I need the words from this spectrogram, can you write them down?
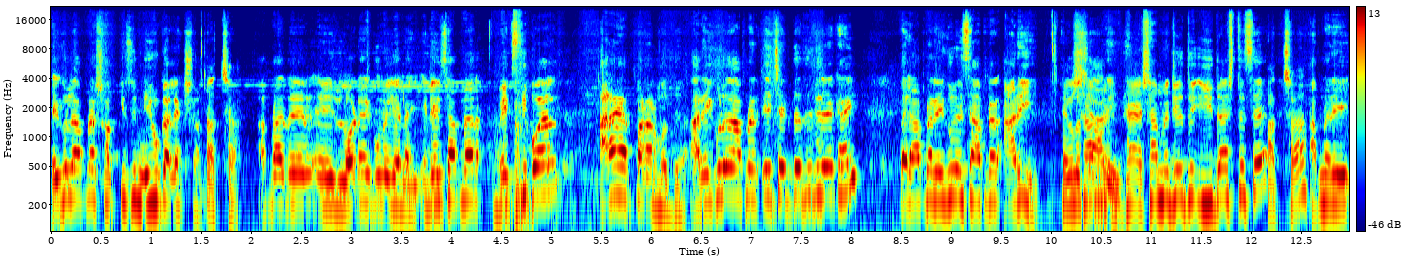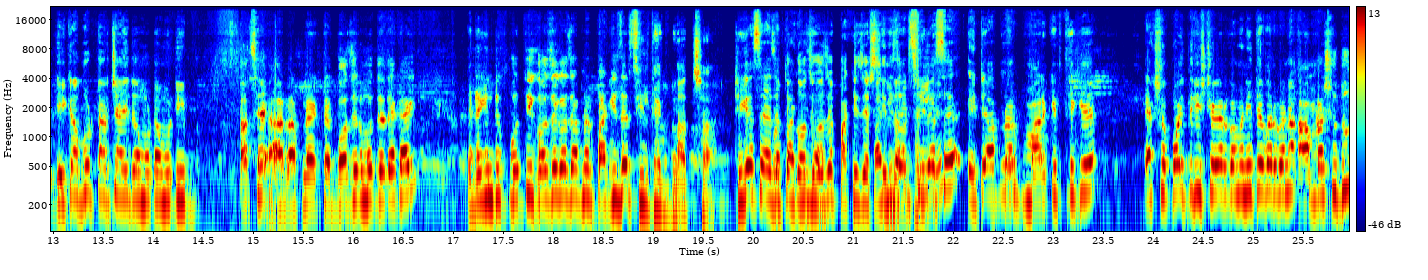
এগুলো আপনার সবকিছু নিউ কালেকশন আচ্ছা। আপনাদের এই লটের কোনো ইয়ে নাই। এটা হচ্ছে আপনার বেক্সি বয়েল আড়াই হাত পানার মধ্যে। আর এগুলো আপনার এই চেটটা যদি দেখাই তাহলে আপনার এগুলো হচ্ছে আপনার আড়ি। এগুলো আড়ি। হ্যাঁ সামনে যেহেতু ঈদ আসতেছে আচ্ছা। আপনার এই- এই কাপড়টার চাহিদা মোটামুটি আছে। আর আপনার একটা গজের মধ্যে দেখাই এটা কিন্তু প্রতি গজে গজে আপনার পাকিজার সিল থাকবে। আচ্ছা। ঠিক আছে প্রতি গজে গজে পাকিজার seal দেওয়া সিল আছে এটা আপনার মার্কেট থেকে একশো পঁয়ত্রিশ টাকার কমে নিতে পারবে না। আমরা শুধু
